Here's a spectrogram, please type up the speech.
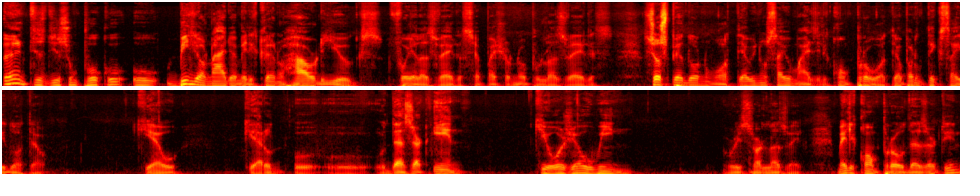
antes disso um pouco, o bilionário americano Howard Hughes foi a Las Vegas, se apaixonou por Las Vegas, se hospedou num hotel e não saiu mais. Ele comprou o hotel para não ter que sair do hotel, que é o que era o, o, o Desert Inn, que hoje é o Wynn Resort Las Vegas. Mas ele comprou o Desert Inn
